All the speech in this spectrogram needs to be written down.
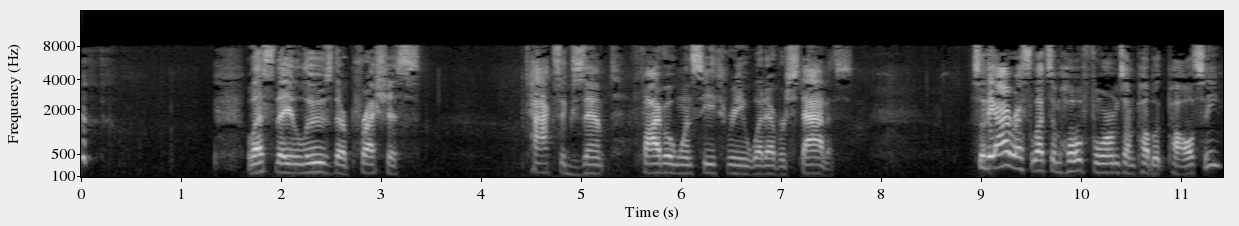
Lest they lose their precious tax exempt 501c3 whatever status. So the IRS lets them hold forums on public policy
